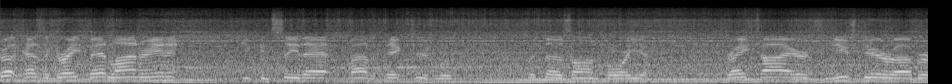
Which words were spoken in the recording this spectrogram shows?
Truck has a great bed liner in it. You can see that by the pictures. We'll put those on for you. Great tires, new steer rubber.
